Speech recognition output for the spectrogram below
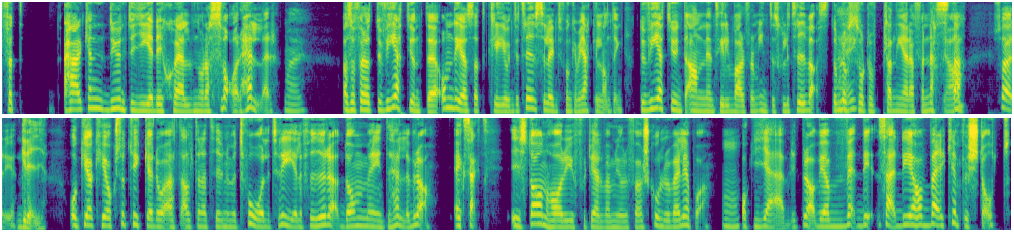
För att här kan du ju inte ge dig själv några svar heller. Nej. Alltså för att du vet ju inte, om det är så att Cleo inte trivs eller inte funkar med Jack eller någonting, du vet ju inte anledningen till varför de inte skulle trivas. Då blir det också svårt att planera för nästa Ja, så är det ju. grej. Och jag kan ju också tycka då att alternativ nummer två, eller tre eller fyra, de är inte heller bra. Exakt. I stan har du ju 41 miljoner förskolor att välja på. Mm. Och jävligt bra. Vi har det, så här, det jag har verkligen förstått,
